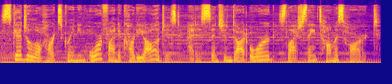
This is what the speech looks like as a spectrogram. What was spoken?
Schedule a heart screening or find a cardiologist at ascension.org slash St. Thomas Heart.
